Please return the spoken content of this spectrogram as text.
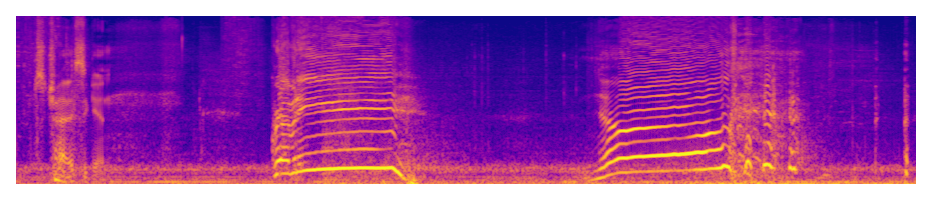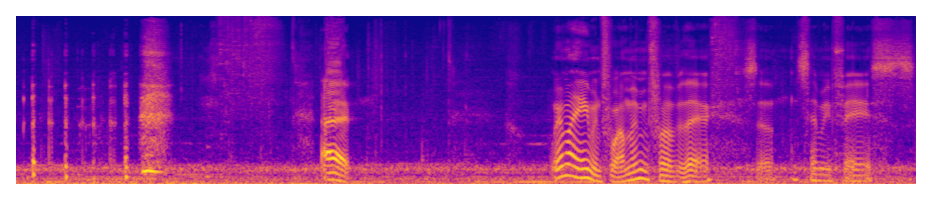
Let's try this again. Gravity. No. All right. Where am I aiming for? I'm aiming for over there. So let's have me face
